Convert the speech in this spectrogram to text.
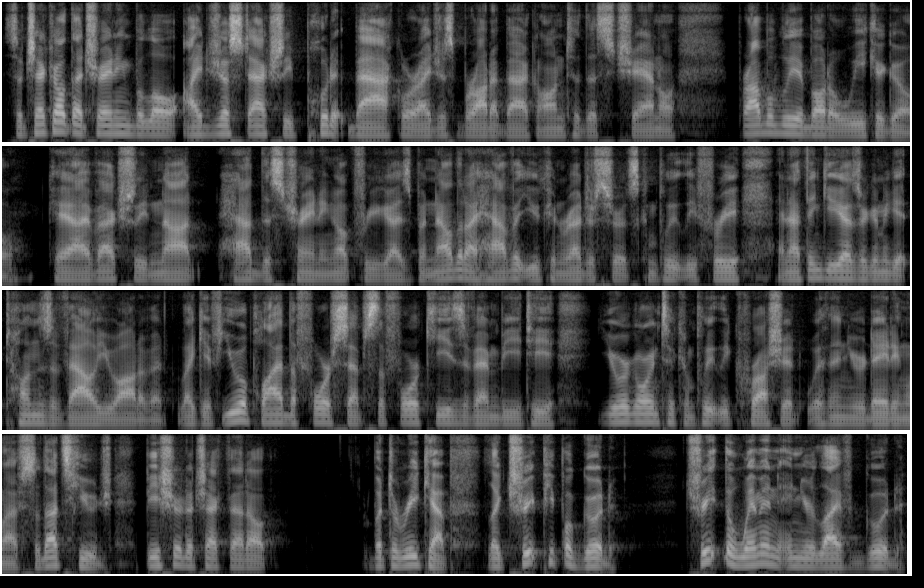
So check out that training below. I just actually put it back or I just brought it back onto this channel probably about a week ago. Okay, I've actually not had this training up for you guys, but now that I have it, you can register. It's completely free. And I think you guys are going to get tons of value out of it. Like if you apply the four steps, the four keys of MBT, you are going to completely crush it within your dating life. So that's huge. Be sure to check that out. But to recap, like treat people good, treat the women in your life good.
